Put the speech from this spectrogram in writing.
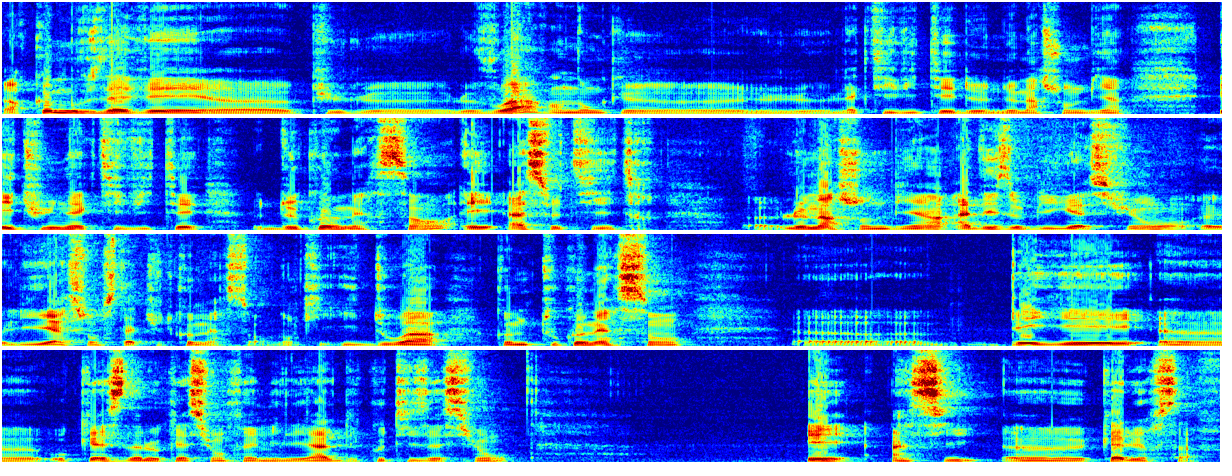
Alors comme vous avez euh, pu le, voir, hein, donc euh, l'activité de, marchand de biens est une activité de commerçant et à ce titre, euh, le marchand de biens a des obligations liées à son statut de commerçant. Donc il doit, comme tout commerçant, payer aux caisses d'allocation familiale des cotisations et ainsi qu'à l'URSSAF.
